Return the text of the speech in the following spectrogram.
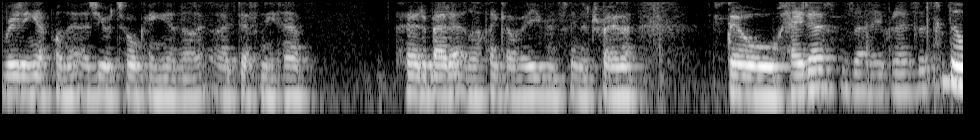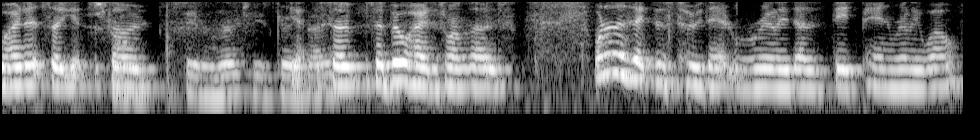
reading up on it as you were talking, and I, I definitely have heard about it, and I think I've even seen a trailer. Bill Hader, is that how you pronounce it? Bill Hader. So yeah, so Stephen Root, he's good. yeah, so so Bill Hader's one of those, one of those actors too that really does deadpan really well,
